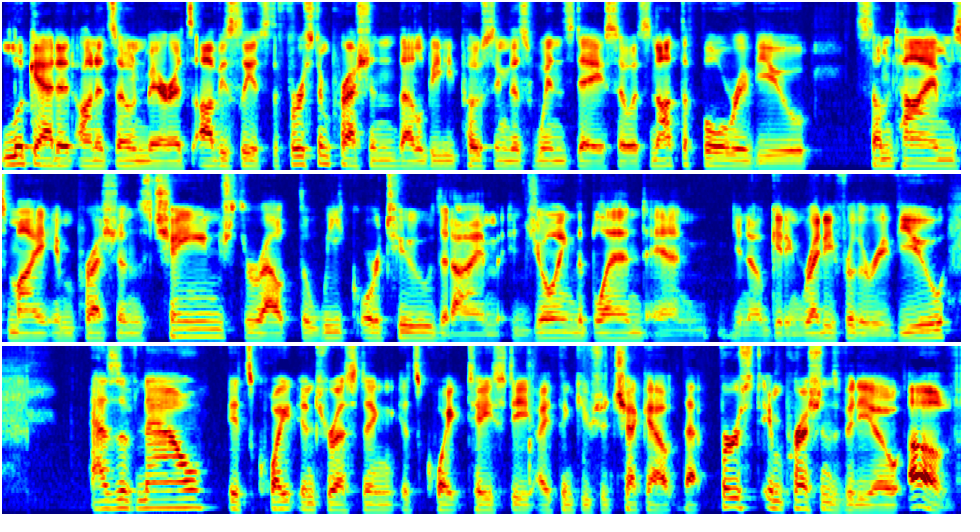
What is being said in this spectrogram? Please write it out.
look at it on its own merits. Obviously, it's the first impression that'll be posting this Wednesday, so it's not the full review. Sometimes my impressions change throughout the week or two that I'm enjoying the blend and, you know, getting ready for the review. As of now, it's quite interesting, it's quite tasty. I think you should check out that first impressions video of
